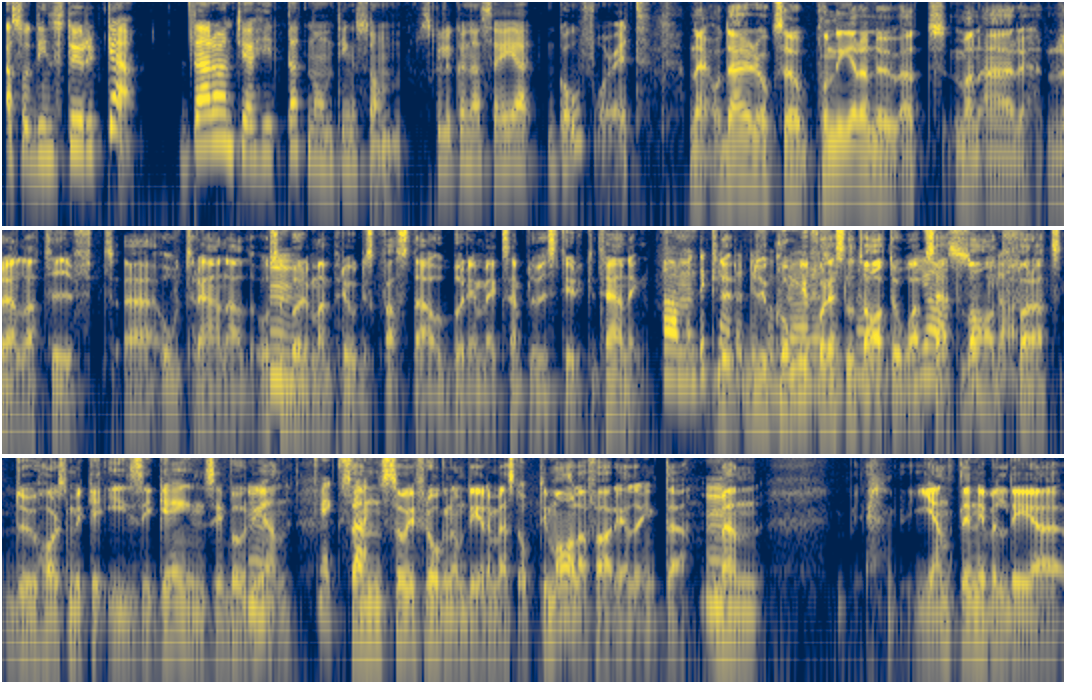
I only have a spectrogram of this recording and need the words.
alltså din styrka, där har inte jag hittat någonting som skulle kunna säga go for it. Nej, och där är det också, ponera nu att man är relativt eh, otränad och så Mm. börjar man periodisk fasta och börjar med exempelvis styrketräning. Ja, men det är klart Du, att du, du kommer ju få resultat oavsett Ja, vad för att du har så mycket easy gains i början. Mm. Sen så är frågan om det är det mest optimala för dig eller inte. Mm. Men egentligen är väl det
